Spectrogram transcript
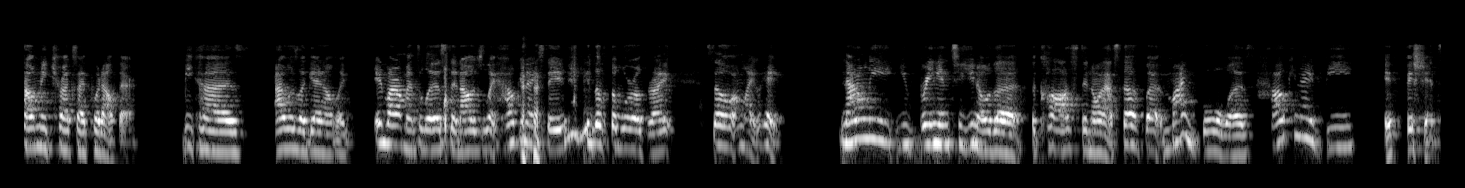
how many trucks I put out there because I was again, I'm like, environmentalist and I was like, how can I save the, the world, right? So I'm like, okay, not only you bring into, you know, the the cost and all that stuff, but my goal was how can I be efficient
